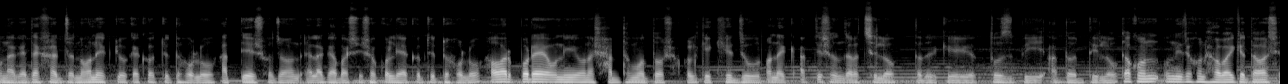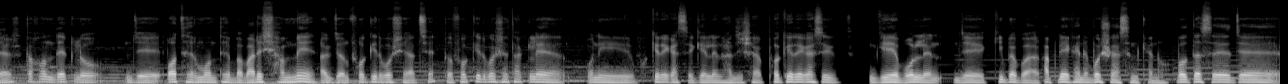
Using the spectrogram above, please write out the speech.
ওনাকে দেখার জন্য অনেক লোক একত্রিত হলো আত্মীয় স্বজন এলাকাবাসী সকলে একত্রিত হলো। হওয়ার পরে উনি ওনার সাধ্যমতো সকলকে খেজুর, অনেক আত্মীয় স্বজন যারা ছিল, তাদেরকে তসবি, আদর দিল। তখন উনি যখন সবাইকে দেওয়া শেষ, তখন দেখল যে পথের মধ্যে বা বাড়ির সামনে একজন ফকির বসে আছে। তো ফকির বসে থাকলে উনি ফকিরের কাছে গেলেন হাজি সাহেব। ফকিরের কাছে গিয়ে বললেন যে, কি ব্যাপার? আপনি এখানে বসে আছেন কেন? বলতেছে যে,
